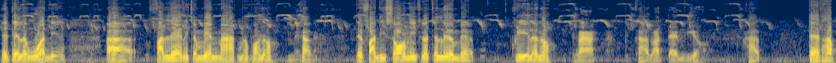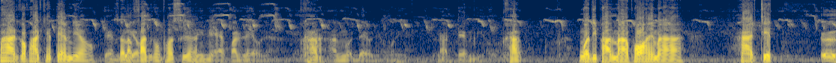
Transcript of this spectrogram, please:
ในแต่ละงวดเนี่ย อ่าฝันแรกเนี่ยจะแม่นมากเนาะพ่อเนาะแม่นครับนะแต่ฝันที่สองนี่ก็จะเริ่มแบบเขวแล้วเนาะพลาดครับ พลาดแต้มเดียว ครับ แต่ถ้าพลาดก็พลาดแค่แต้มเดียวแต้มเดียว สำหรับฝันของพ่อเสือ นี่แหน่ฟันแล้วนะครับอ่างวดเดียวเนี่ยโอ้ยพลาดแต้มเดียว ครับ งวดที่ผ่านมาพ่อให้มาห้าเจ็ดเออ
